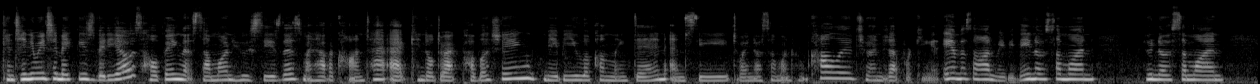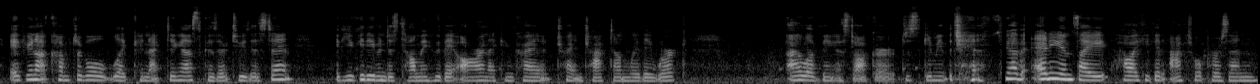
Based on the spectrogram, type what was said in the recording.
Continuing to make these videos, hoping that someone who sees this might have a contact at Kindle Direct Publishing. Maybe you look on LinkedIn and see, do I know someone from college who ended up working at Amazon? Maybe they know someone who knows someone if you're not comfortable like connecting us because they're too distant, if you could even just tell me who they are and I can kind of try and track down where they work. I love being a stalker. Just give me the chance. If you have any insight how I could get an actual person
